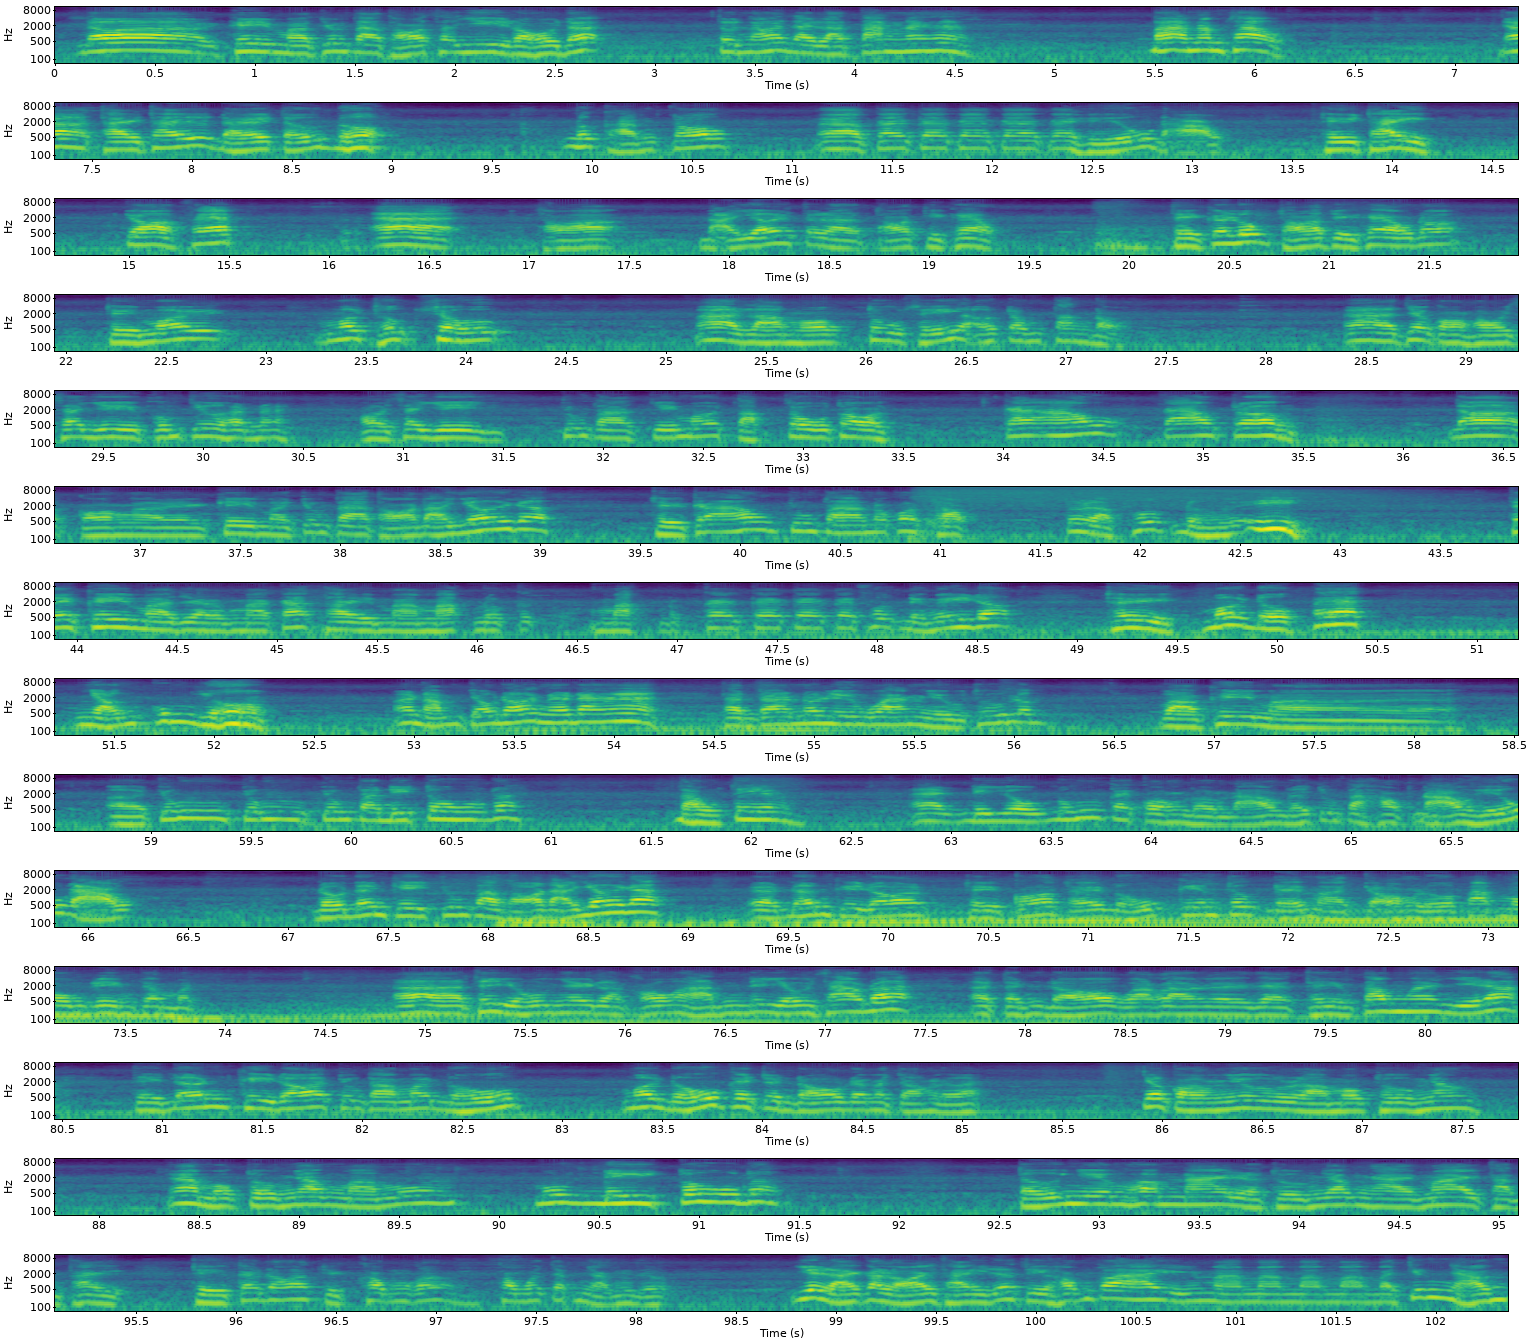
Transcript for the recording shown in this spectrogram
Đó khi mà chúng ta thọ sa di rồi đó tôi nói đây là tăng đó ha. Ba năm sau đó, thầy thấy đệ tử được đức hạnh tốt à, cái, cái cái cái cái hiểu đạo thì thầy cho phép à, thọ đại giới tức là thọ tỳ kheo. Thì cái lúc thọ tỳ kheo đó thì mới mới thực sự à, là một tu sĩ ở trong tăng đoàn à, chứ còn hồi sa di cũng chưa hình hồi sa di chúng ta chỉ mới tập tu thôi. Cái áo cái áo trơn. Đó còn à, khi mà chúng ta thọ đại giới đó thì cái áo chúng ta nó có thọc tức là phước đường y. Thế khi mà mà các thầy mà mặc được mặc được cái cái cái cái phước đường y đó thì mới được phép nhận cúng dường nó nằm chỗ đó nữa đó. Ha thành ra nó liên quan nhiều thứ lắm. Và khi mà uh, chúng chúng chúng ta đi tu đó đầu tiên à, đi vô đúng cái con đường đạo để chúng ta học đạo hiểu đạo. Rồi đến khi chúng ta thọ đại giới đó rồi đến khi đó thì có thể đủ kiến thức để mà chọn lựa pháp môn riêng cho mình. À, thí dụ như là khổ hạnh thí dụ sao đó à, tịnh độ hoặc là à, thiền tông hay gì đó thì đến khi đó chúng ta mới đủ mới đủ cái trình độ để mà chọn lựa. Chứ còn như là một thường nhân à, một thường nhân mà muốn muốn đi tu đó tự nhiên hôm nay là thường nhân ngày mai thành thầy thì cái đó thì không có không có chấp nhận được. Với lại cái loại thầy đó thì không có ai mà mà mà mà, mà chứng nhận.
